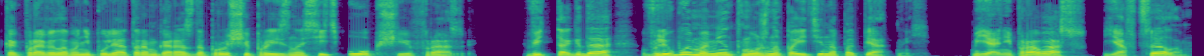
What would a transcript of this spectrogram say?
Как правило, манипуляторам гораздо проще произносить общие фразы. Ведь тогда в любой момент можно пойти на попятный. Я не про вас, я в целом.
